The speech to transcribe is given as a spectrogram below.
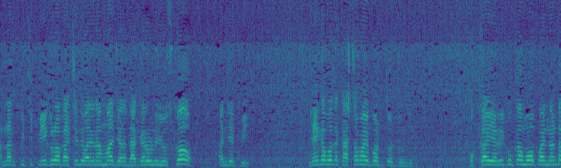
అన్నకు పిచ్చి పీకులోకి వచ్చింది వదినమ్మ జర దగ్గరుండి చూసుకో అని చెప్పి. లేకపోతే కష్టం అయిపోతుంటుంది ఒక్క ఎర్రి కుక్క మోపైందంటే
